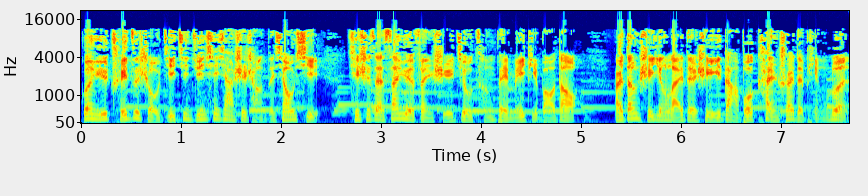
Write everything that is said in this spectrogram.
关于锤子手机进军线下市场的消息，其实，在三月份时就曾被媒体报道，而当时迎来的是一大波看衰的评论。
